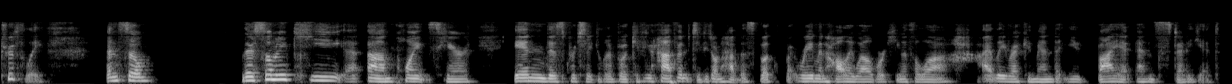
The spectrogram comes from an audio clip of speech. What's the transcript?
truthfully. And so there's so many key um, points here in this particular book. If you haven't, if you don't have this book, but Raymond Holliwell, Working with the Law, highly recommend that you buy it and study it.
